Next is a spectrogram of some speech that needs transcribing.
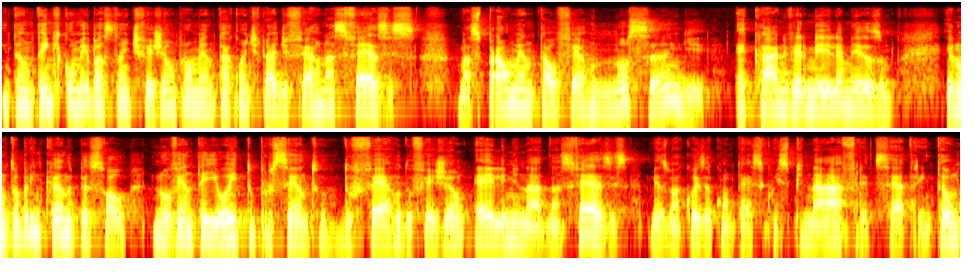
Então tem que comer bastante feijão para aumentar a quantidade de ferro nas fezes, mas para aumentar o ferro no sangue é carne vermelha mesmo. Eu não estou brincando, pessoal. 98% do ferro do feijão é eliminado nas fezes. Mesma coisa acontece com espinafre, etc. Então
